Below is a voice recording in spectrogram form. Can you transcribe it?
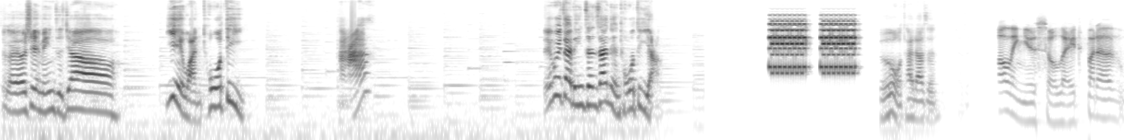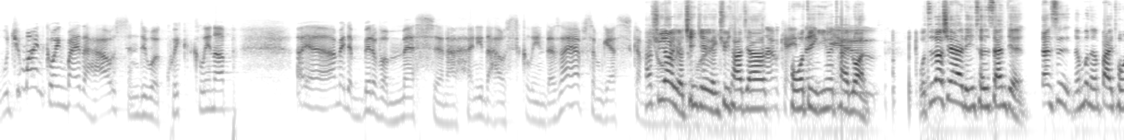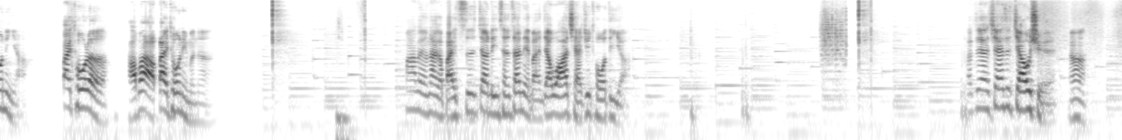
这个游戏名字叫《夜晚拖地》啊？谁会在凌晨三点拖地啊？哦，太大声。calling you so late, but uh, would you mind going by the house and do a quick cleanup? I, uh, I made a bit of a mess and uh, I need the house cleaned as I have some guests coming. 他需要有清洁员去他家拖地，因为太乱。我知道现在凌晨三点，但是能不能拜托你啊？拜托了，好不好？拜托你们了。妈的，那个白痴叫凌晨三点把人家挖起来去拖地啊！他现在现在是教学，嗯，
